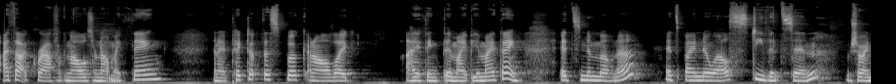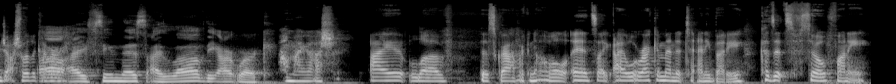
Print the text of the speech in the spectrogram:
I thought graphic novels were not my thing, and I picked up this book and I was like, I think it might be my thing. It's Nimona. It's by Noelle Stevenson. I'm showing Joshua the cover. Oh. I've seen this. I love the artwork. Oh my gosh. I love this graphic novel. And it's like, I will recommend it to anybody because it's so funny.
